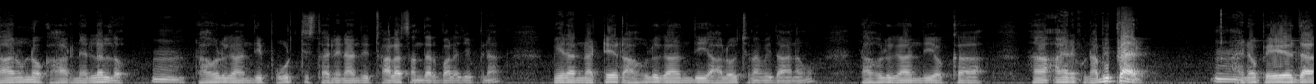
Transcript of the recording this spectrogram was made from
రానున్న ఒక ఆరు నెలల్లో రాహుల్ గాంధీ పూర్తి స్థాయి నేను అది చాలా సందర్భాలు చెప్పిన మీరు అన్నట్టే రాహుల్ గాంధీ ఆలోచన విధానం రాహుల్ గాంధీ యొక్క ఆయనకున్న అభిప్రాయాలు ఆయన పేద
